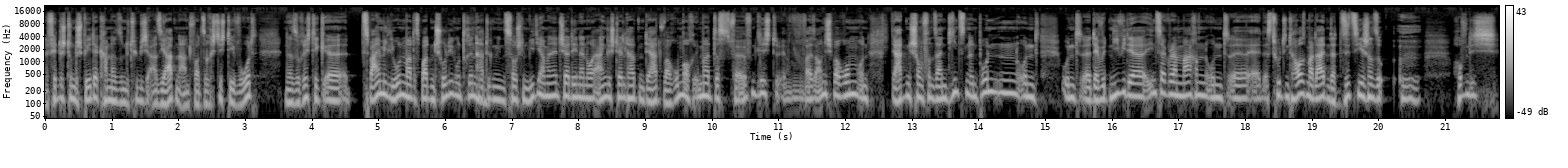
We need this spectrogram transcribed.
Eine Viertelstunde später kam dann so eine typische Asiatenantwort, so richtig devot, ne, so richtig äh, zwei Millionen Mal das Wort Entschuldigung drin, hat irgendwie einen Social Media Manager, den er neu eingestellt hat und der hat warum auch immer das veröffentlicht, äh, weiß auch nicht warum und der hat ihn schon von seinen Diensten entbunden und, und äh, der wird nie wieder Instagram machen und äh, es tut ihm tausendmal leid und da sitzt hier schon so, äh, hoffentlich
